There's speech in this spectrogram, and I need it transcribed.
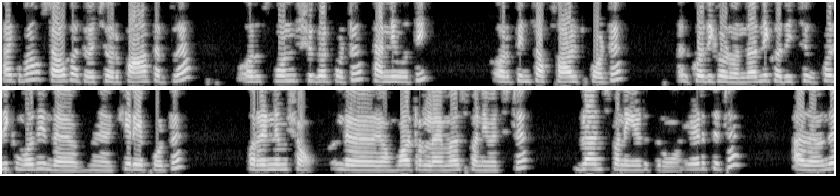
அதுக்கப்புறம் ஸ்டவ் பற்ற வச்சு ஒரு பாத்திரத்துல ஒரு ஸ்பூன் சுகர் போட்டு தண்ணி ஊற்றி ஒரு பிஞ்ச் ஆஃப் சால்ட் போட்டு அது கொதிக்க விடுவோம் தண்ணி கொதிச்சு கொதிக்கும் போது இந்த கீரையை போட்டு ஒரு ரெண்டு நிமிஷம் இந்த வாட்டரில் எமர்ஸ் பண்ணி வச்சுட்டு பிளான்ச் பண்ணி எடுத்துருவோம். எடுத்துட்டு அதை வந்து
